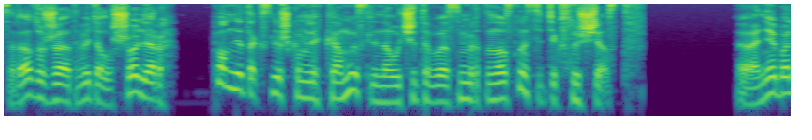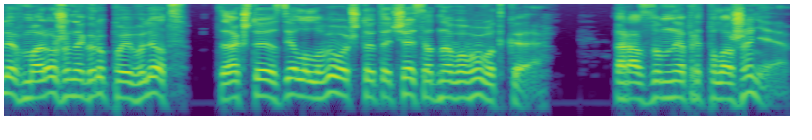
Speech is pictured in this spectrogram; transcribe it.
Сразу же ответил Шолер, по мне так слишком легкомысленно, учитывая смертоносность этих существ. Они были вморожены группой в лед, так что я сделал вывод, что это часть одного выводка. Разумное предположение.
